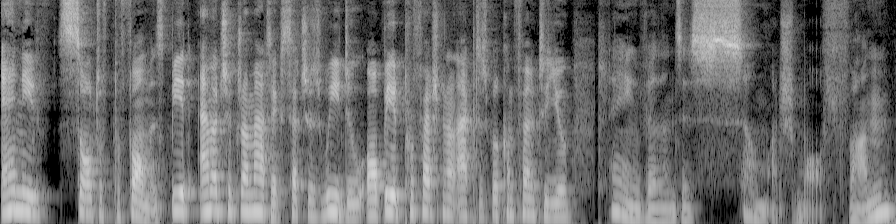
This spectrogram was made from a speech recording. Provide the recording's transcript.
any sort of performance, be it amateur dramatics such as we do, or be it professional actors, will confirm to you playing villains is so much more fun.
